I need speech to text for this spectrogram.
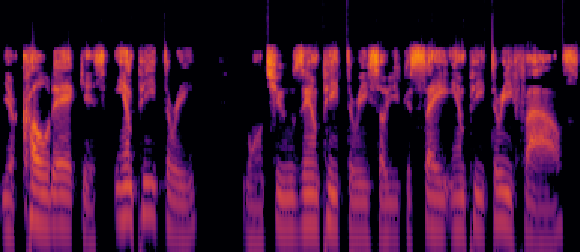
Your codec is MP3. You want to choose MP3 so you can say MP3 files.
